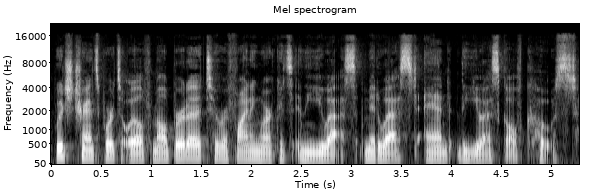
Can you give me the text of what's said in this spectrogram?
which transports oil from Alberta to refining markets in the U.S., Midwest, and the U.S. Gulf Coast.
